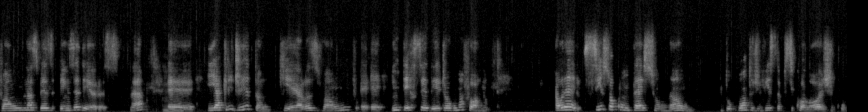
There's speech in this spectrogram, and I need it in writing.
vão nas benzedeiras, né? Uhum. É, e acreditam que elas vão é, é, interceder de alguma forma. Aurélio, se isso acontece ou não, do ponto de vista psicológico,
